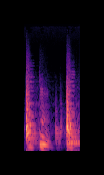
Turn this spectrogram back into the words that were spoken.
ம்.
